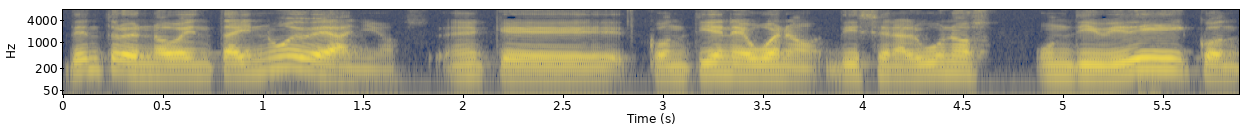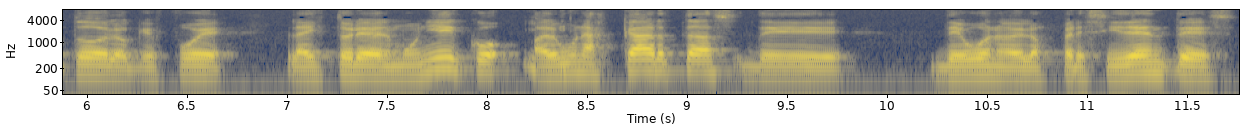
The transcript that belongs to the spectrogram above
dentro de 99 años, eh, que contiene, bueno, dicen algunos, un DVD con todo lo que fue la historia del muñeco, algunas cartas de, de, bueno, de los presidentes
